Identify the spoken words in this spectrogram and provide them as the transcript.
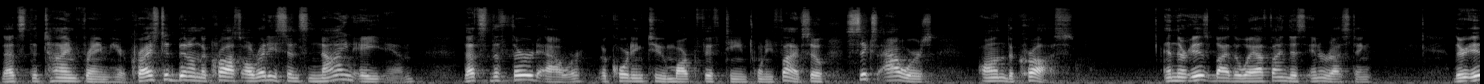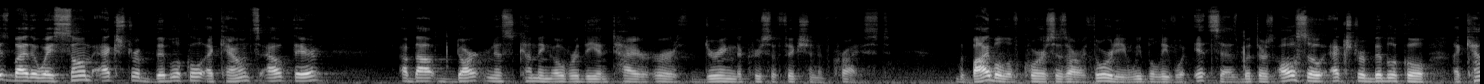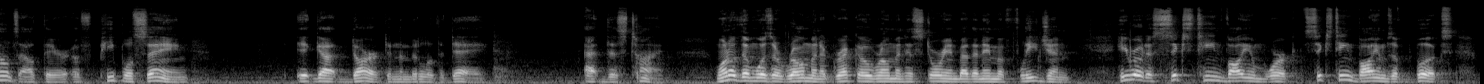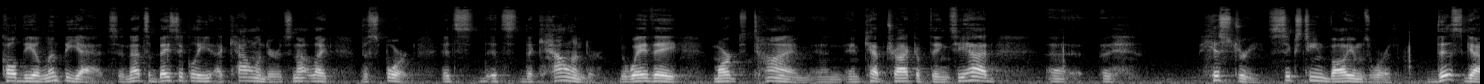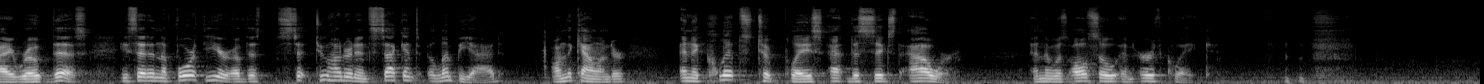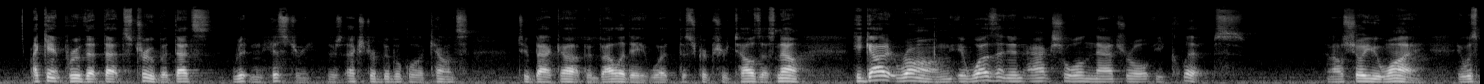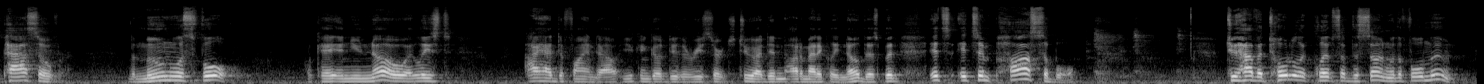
That's the time frame here. Christ had been on the cross already since 9 a.m. That's the third hour, according to Mark 15 25. So six hours on the cross. And there is, by the way, I find this interesting. There is, by the way, some extra biblical accounts out there about darkness coming over the entire earth during the crucifixion of Christ. The Bible, of course, is our authority, and we believe what it says, but there's also extra biblical accounts out there of people saying it got dark in the middle of the day at this time. One of them was a Roman, a Greco Roman historian by the name of Phlegon. He wrote a 16 volume work, 16 volumes of books called the Olympiads, and that's basically a calendar. It's not like the sport. It's it's the calendar, the way they marked time and, and kept track of things. He had uh, history, 16 volumes worth. This guy wrote this. He said, In the fourth year of the 202nd Olympiad on the calendar, an eclipse took place at the sixth hour, and there was also an earthquake. I can't prove that that's true, but that's written history. There's extra biblical accounts to back up and validate what the scripture tells us. Now, he got it wrong. It wasn't an actual natural eclipse. And I'll show you why. It was Passover. The moon was full. Okay, and you know, at least I had to find out. You can go do the research too. I didn't automatically know this, but it's it's impossible to have a total eclipse of the sun with a full moon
